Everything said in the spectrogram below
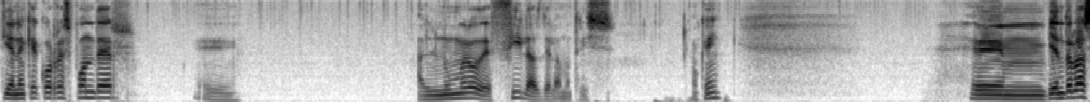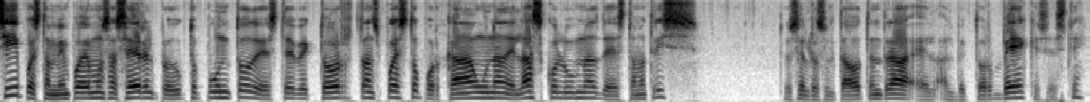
tiene que corresponder eh, al número de filas de la matriz. ¿Ok? Em, viéndolo así, pues también podemos hacer el producto punto de este vector transpuesto por cada una de las columnas de esta matriz. Entonces el resultado tendrá el, al vector b, que es este,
